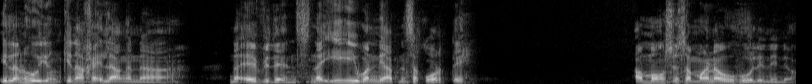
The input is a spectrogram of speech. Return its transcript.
ilan ho yung kinakailangan na na evidence na iiwan natin sa korte? amongst sa mga nahuhuli ninyo?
